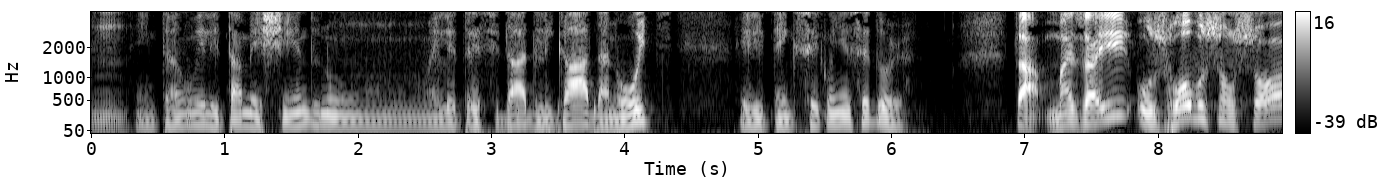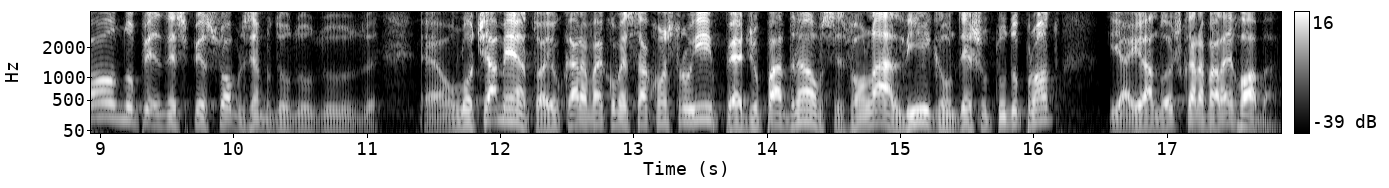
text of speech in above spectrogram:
Hum. Então ele está mexendo num, numa eletricidade ligada à noite ele tem que ser conhecedor. Tá, mas aí os roubos são só do, desse pessoal, por exemplo, do, do, do é, um loteamento. Aí o cara vai começar a construir, pede o padrão, vocês vão lá, ligam, deixam tudo pronto, e aí à noite o cara vai lá e rouba.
